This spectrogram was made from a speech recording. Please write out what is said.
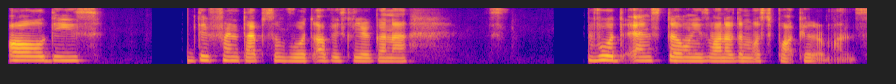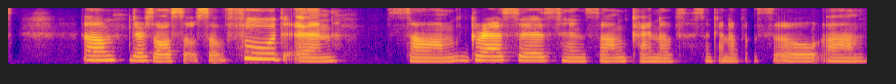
all these different types of wood. Obviously, you're gonna wood and stone is one of the most popular ones. Um, there's also some food and some grasses and some kind of some kind of so um,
